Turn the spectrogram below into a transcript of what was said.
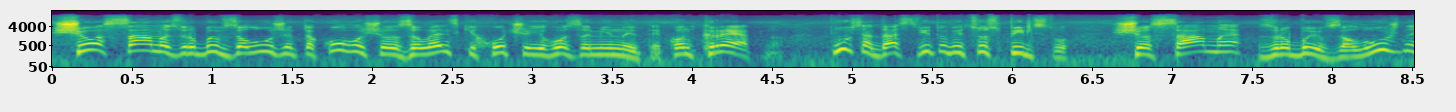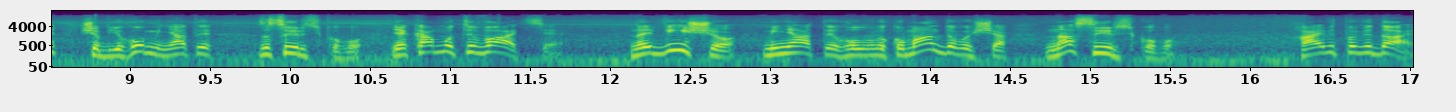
Що саме зробив Залужний такого, що Зеленський хоче його замінити? Конкретно, пусть надасть відповідь суспільству, що саме зробив Залужний, щоб його міняти за Сирського. Яка мотивація? Навіщо міняти головнокомандувача на Сирського? Хай відповідає.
